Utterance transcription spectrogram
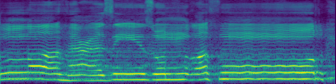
الله عزيز غفور.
